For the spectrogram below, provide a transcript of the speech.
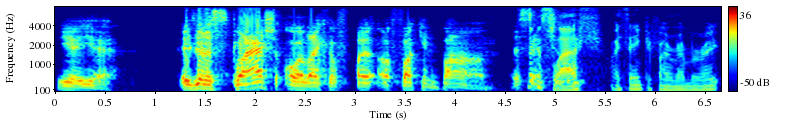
Yeah, yeah. Is it a splash or like a a, a fucking bomb? It's like a slash, I think, if I remember right.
